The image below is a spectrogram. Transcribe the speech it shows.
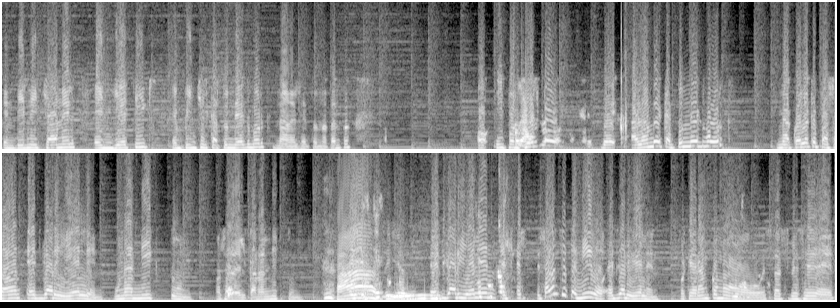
en Disney Channel, en Jetix, en pinches Cartoon Network? No, no es cierto, no tanto. Oh, y por cierto, de- hablando de Cartoon Network, me acuerdo que pasaban Edgar y Ellen, una Nicktoon, o sea, del canal Nicktoon. Ah, Es que- sí. el- Edgar y Ellen, es- es- estaba entretenido, Edgar y Ellen, porque eran como esta especie de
